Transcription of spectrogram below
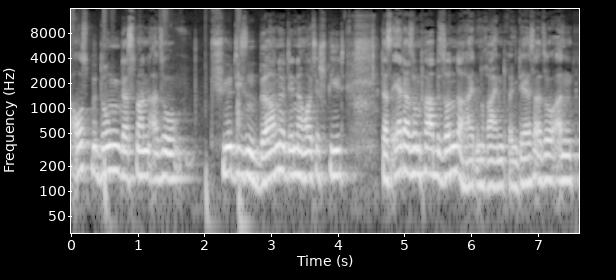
ausbedungen, dass man also für diesen Börne, den er heute spielt, dass er da so ein paar Besonderheiten reinbringt. Der ist also an,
